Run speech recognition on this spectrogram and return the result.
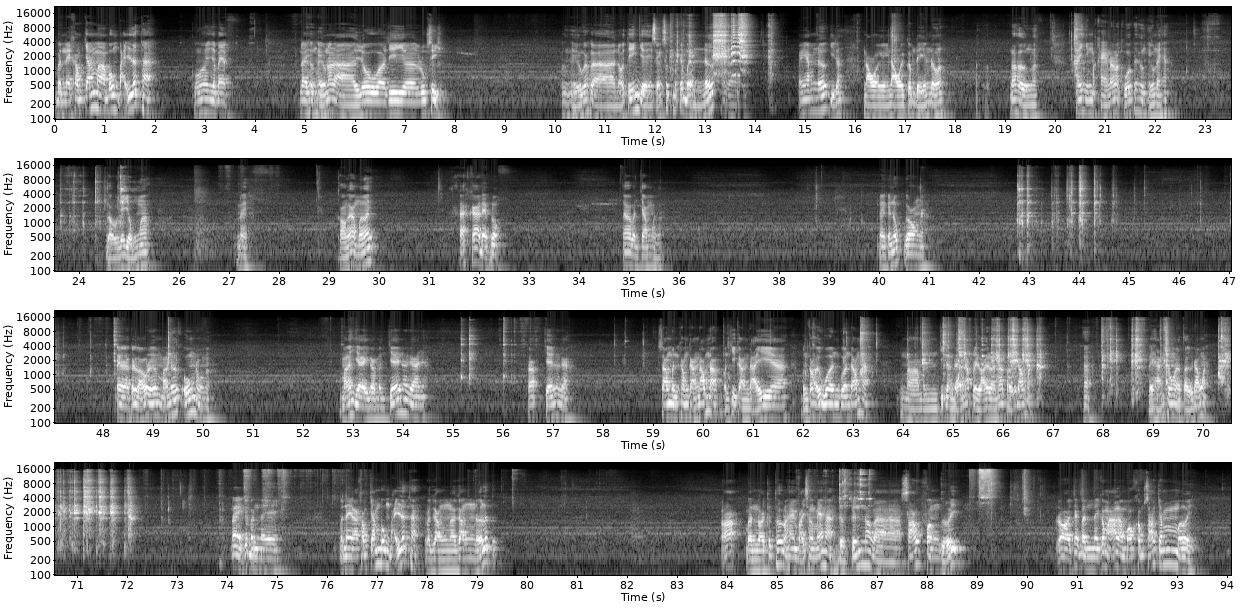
bình này 0.47 à, lít ha, của Japan. Đây, thương hiệu nó là Yoji à, Rushi. Thương hiệu rất là nổi tiếng về sản xuất mấy cái bình nước hay là máy ấm nước gì đó, nồi nồi cơm điện đồ đó. Nó thường thấy những mặt hàng đó là của cái thương hiệu này ha đồ gia dụng á. Đây. Còn rất là mới. Khá khá đẹp luôn. Đó, bên trong mà. Đây, cái nút gon nè. Đây là cái lỗ để mở nước uống nè, mọi người mở dày rồi, mình chế nó ra nha. Đó, chế nó ra. Xong mình không cần đóng đâu, mình chỉ cần đậy à, mình có thể quên quên đóng ha. Nhưng mà mình chỉ cần đậy nắp này lại là nó tự đóng à ha. Đẩy hẳn xuống là tự đóng à. Đây cái bình này bình này là 0.47 lít ha, là gần à, gần nửa lít bình loại kích thước là 27 cm ha. Đường kính nó là 6 phân rưỡi. Rồi, cái bình này có mã là 106.10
